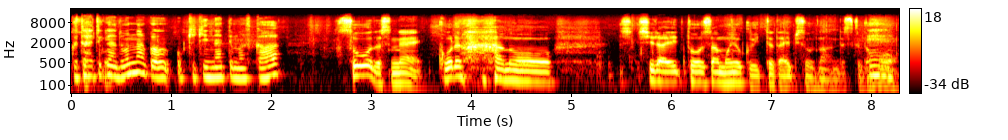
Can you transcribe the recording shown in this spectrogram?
具体的にはどんなのかお聞きになってますか？そうですね。これはあの白井徹さんもよく言ってたエピソードなんですけども、えー、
